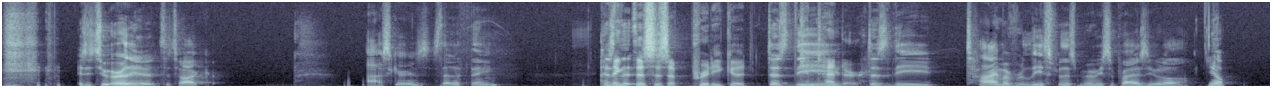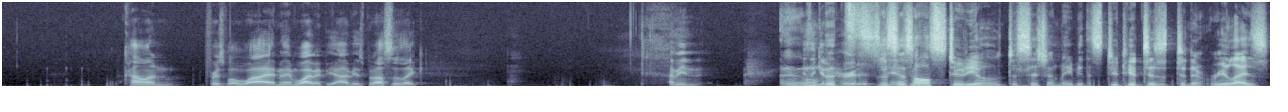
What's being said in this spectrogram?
Is it too early to, to talk Oscars? Is that a thing? I think the- this is a pretty good does the contender. Does the time of release for this movie surprise you at all? Yep. Colin, first of all, why? I mean, why might be obvious, but also like, I mean, Is it gonna hurt This, its this chances? is all studio decision. Maybe the studio just didn't realize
